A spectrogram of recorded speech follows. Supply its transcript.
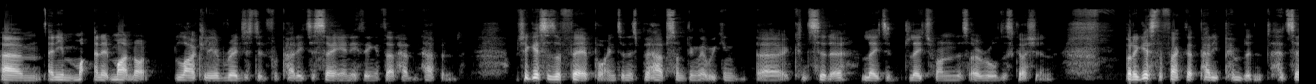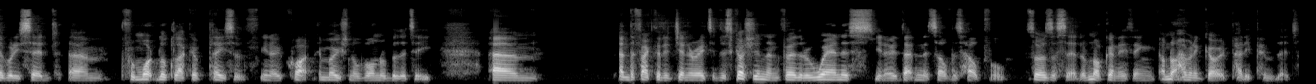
um, and he and it might not likely have registered for Paddy to say anything if that hadn't happened, which I guess is a fair point and is perhaps something that we can uh, consider later later on in this overall discussion. But I guess the fact that Paddy Pimblett had said what he said um, from what looked like a place of you know quite emotional vulnerability, um, and the fact that it generated discussion and further awareness, you know, that in itself is helpful. So as I said, I'm not going anything. I'm not having a go at Paddy Pimblett.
